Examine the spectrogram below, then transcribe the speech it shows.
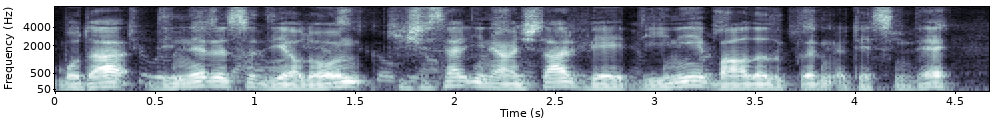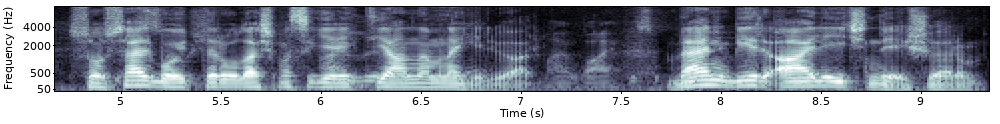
Bu da dinler arası diyaloğun kişisel inançlar ve dini bağlılıkların ötesinde sosyal boyutlara ulaşması gerektiği anlamına geliyor. Ben bir aile içinde yaşıyorum.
